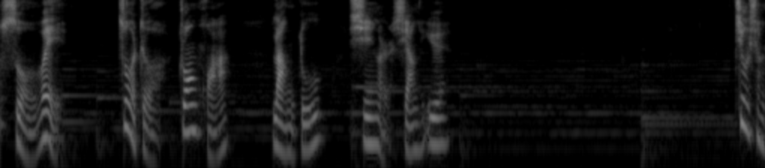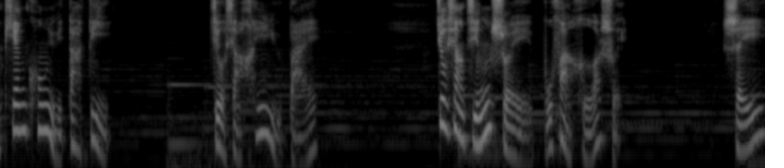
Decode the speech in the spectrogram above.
所谓。作者：庄华，朗读：心儿相约。就像天空与大地，就像黑与白，就像井水不犯河水，谁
